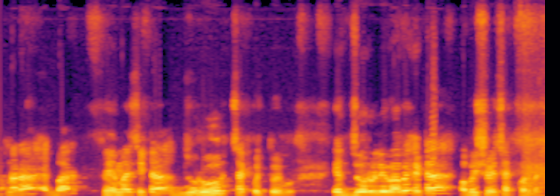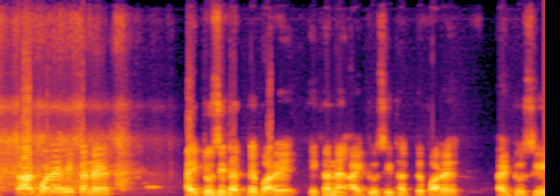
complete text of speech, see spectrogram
আপনারা একবার ফ্রেম আইসিটা জরুর চেক করতে হইব। এর জরুরিভাবে এটা অবশ্যই চেক করবেন। তারপরে এখানে আই টু সি থাকতে পারে, এখানে আই টু সি থাকতে পারে I two C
